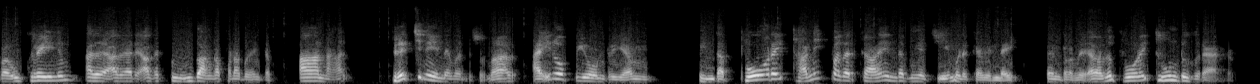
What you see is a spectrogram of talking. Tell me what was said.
உக்ரைனும் அது அது- அதற்கு முன்பாங்கப்பட வேண்டும். ஆனால் பிரச்சனை என்னவென்று சொன்னால் ஐரோப்பிய ஒன்றியம் இந்த போரை தணிப்பதற்கான இந்த முயற்சியும் எடுக்கவில்லை என்றது. அதாவது போரை தூண்டுகிறார்கள்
